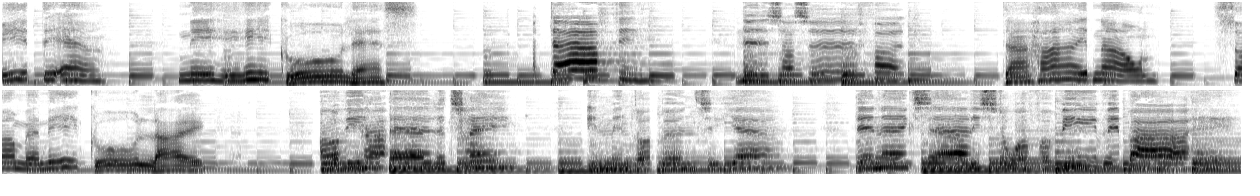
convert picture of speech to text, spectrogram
Mit det er Nikolas. Og der findes også folk, Der har et navn, som er Nikolaj. og vi har alle tre en mindre bøn til jer. Den er ikke særlig stor, for vi vil bare have,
